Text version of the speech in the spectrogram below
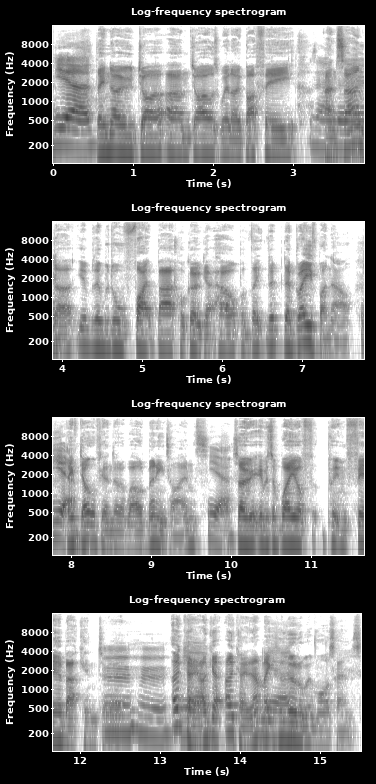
yeah They know Gi- um, Giles, Willow, Buffy, and Xander. yeah, They would all fight back or go get help. But they they- they're brave by now. yeah They've dealt with the end of the world many times. yeah So it was a way of putting fear back into it. mm-hmm. Okay, yeah. I get. Okay, that makes Yeah. a little bit more sense.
